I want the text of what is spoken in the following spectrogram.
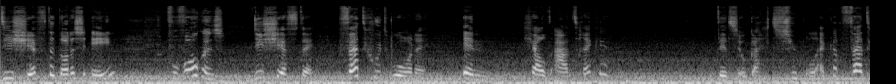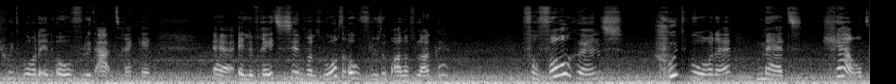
die shiften, dat is één. Vervolgens die shiften, vet goed worden in geld aantrekken. Dit is ook echt super lekker. Vet goed worden in overvloed aantrekken uh, in de breedste zin van het woord overvloed op alle vlakken. Vervolgens goed worden met geld.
